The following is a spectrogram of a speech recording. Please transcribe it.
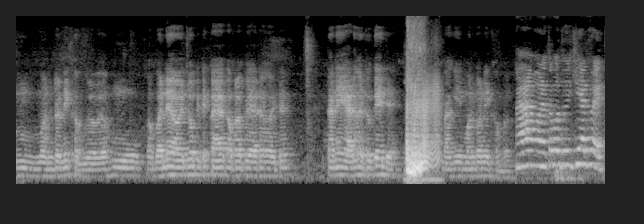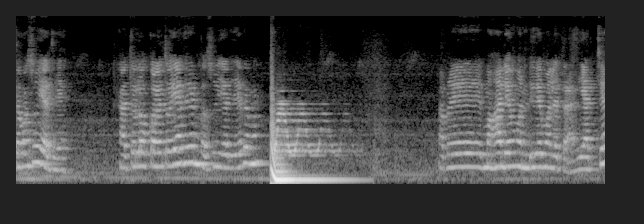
મને તો નહીં ખબર હવે. હું ખબર ને હવે જો કે કયા કપડાં પહેર્યા હોય તે. તને યાદ હોય તો કહી દે. બાકી મને તો નહીં ખબર. હા મને તો બધું યાદ હોય. તમે શું યાદ રહે? હા ચલો કરે તો યાદ રહે ને કશું યાદ રહે તમને? આપણે મહાદેવ મંદિરે મળ્યા હતા યાદ છે?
